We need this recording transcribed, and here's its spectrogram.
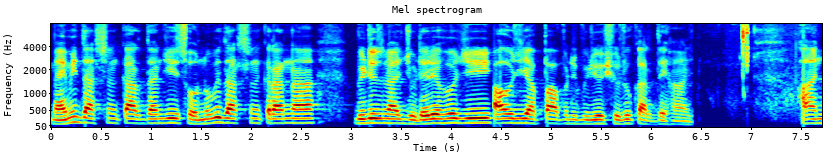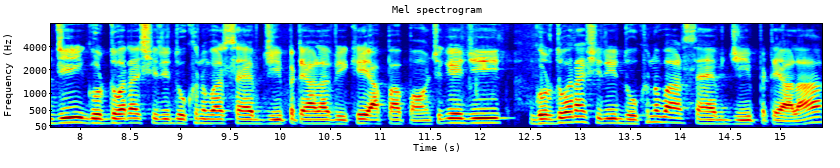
ਮੈਂ ਵੀ ਦਰਸ਼ਨ ਕਰਦਾ ਜੀ, ਸੋਨੂੰ ਵੀ ਦਰਸ਼ਨ ਕਰਾਨਾ। ਵੀਡੀਓ ਦੇ ਨਾਲ ਜੁੜੇ ਰਹੋ ਜੀ। ਆਓ ਜੀ ਆਪਾਂ ਆਪਣੀ ਵੀਡੀਓ ਸ਼ੁਰੂ ਕਰਦੇ ਹਾਂ ਹਾਂਜੀ, ਗੁਰਦੁਆਰਾ ਸ਼੍ਰੀ ਦੁਖਨਿਵਾਰ ਸਾਹਿਬ ਜੀ ਪਟਿਆਲਾ ਵਿਖੇ ਆਪਾਂ ਪਹੁੰਚ ਗਏ ਜੀ। ਗੁਰਦੁਆਰਾ ਸ਼੍ਰੀ ਦੁਖਨਿਵਾਰ ਸਾਹਿਬ ਜੀ ਪਟਿਆਲਾ,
